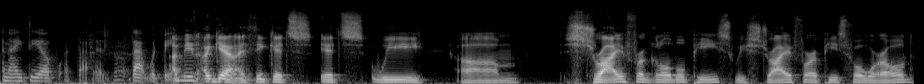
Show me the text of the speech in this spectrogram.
an idea of what that is. That would be. I mean, again, I think it's it's we um, strive for global peace. We strive for a peaceful world.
